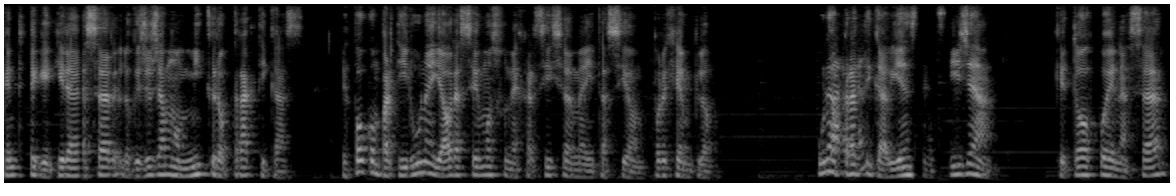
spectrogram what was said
gente que quiera hacer lo que yo llamo micro prácticas, les puedo compartir una y ahora hacemos un ejercicio de meditación. Por ejemplo, una práctica bien sencilla que todos pueden hacer,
